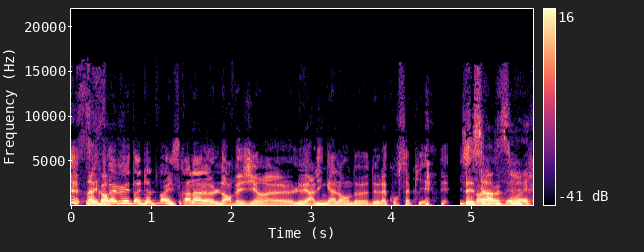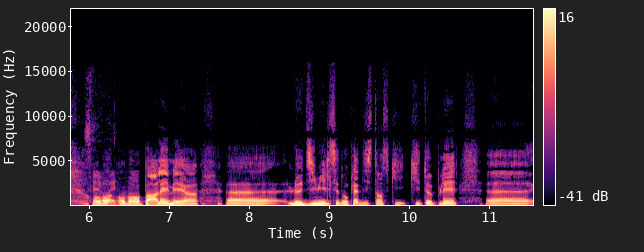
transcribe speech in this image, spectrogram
c'est prévu, t'inquiète pas, il sera là, le Norvégien, euh, le Erling Haaland de, de la course à pied. C'est ça. vrai, On va, on va en parler, mais euh, euh, le 10 000, c'est donc la distance qui, qui te plaît. Euh,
